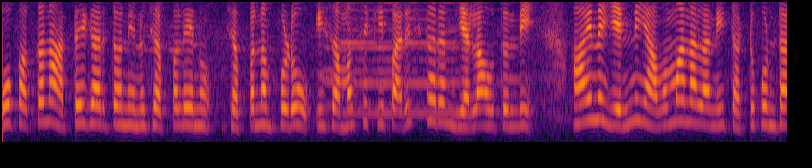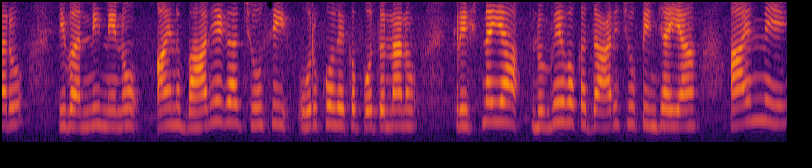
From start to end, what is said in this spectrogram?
ఓ పక్కన అత్తయ్య గారితో నేను చెప్పలేను. చెప్పనప్పుడు ఈ సమస్యకి పరిష్కారం ఎలా అవుతుంది? ఆయన ఎన్ని అవమానాలని తట్టుకుంటారు? ఇవన్నీ నేను ఆయన భార్యగా చూసి ఊరుకోలేకపోతున్నాను. కృష్ణయ్య నువ్వే ఒక దారి చూపించయ్యా. ఆయన్ని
